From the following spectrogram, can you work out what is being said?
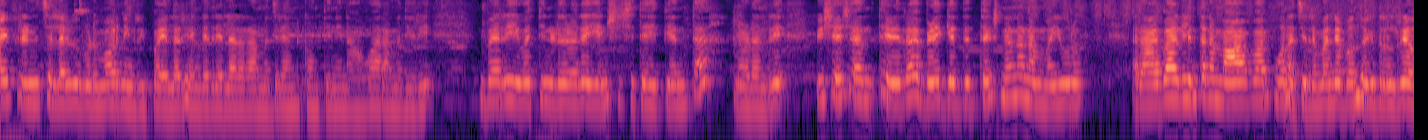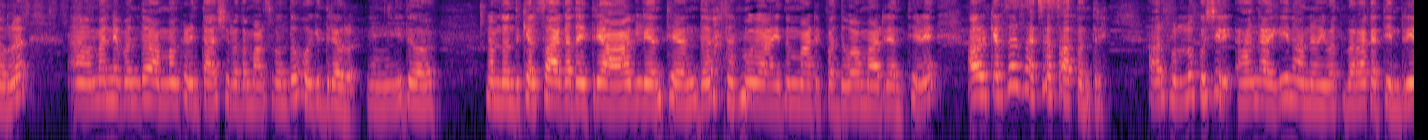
ಹಾಯ್ ಫ್ರೆಂಡ್ಸ್ ಎಲ್ಲರಿಗೂ ಗುಡ್ ಮಾರ್ನಿಂಗ್ ರೀಪ ಎಲ್ಲರೂ ಹೆಂಗದ್ರಿ? ಎಲ್ಲರೂ ಆರಾಮದ್ರಿ ಅನ್ಕೊಂತೀನಿ. ನಾವು ಆರಾಮದೀವ್ರಿ. ಬರ್ರಿ, ಇವತ್ತಿನ ಹಿಡಿದೊಳಗೆ ಏನು ವಿಶೇಷತೆ ಐತಿ ಅಂತ ನೋಡೋಣ್ರಿ ವಿಶೇಷ ಅಂತ ಹೇಳಿದ್ರೆ, ಬೆಳಗ್ಗೆ ಎದ್ದಿದ ತಕ್ಷಣ ನಮ್ಮ ಇವರು ರಾಯಬಾಗ್ಲಿಂತ ನಮ್ಮ ಮಾವಾರ ಫೋನ್ ಹಚ್ಚಿದ್ರು. ಮೊನ್ನೆ ಬಂದು ಹೋಗಿದ್ರಲ್ರಿ ಅವರು. ಮೊನ್ನೆ ಬಂದು ಅಮ್ಮನ ಕಡೆಯಿಂದ ಆಶೀರ್ವಾದ ಮಾಡಿಸ್ಕೊಂಡು ಹೋಗಿದ್ರಿ ಅವರು. ಇದು ನಮ್ದೊಂದು ಕೆಲಸ ಆಗೋದೈತ್ರಿ, ಆಗಲಿ ಅಂತ ಅಂದು ನಮ್ಗೆ ಇದು ಮಾಡ್ರಿಪ್ಪ, ದುವಾ ಮಾಡಿರಿ ಅಂಥೇಳಿ ಅವ್ರ ಕೆಲಸ ಸಕ್ಸಸ್ ಆತಂತ್ರಿ. ಅವ್ರು ಫುಲ್ಲು ಖುಷಿ ರೀ. ಹಾಗಾಗಿ ನಾನು ಇವತ್ತು ಬರಾಕತ್ತೀನಿ ರೀ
